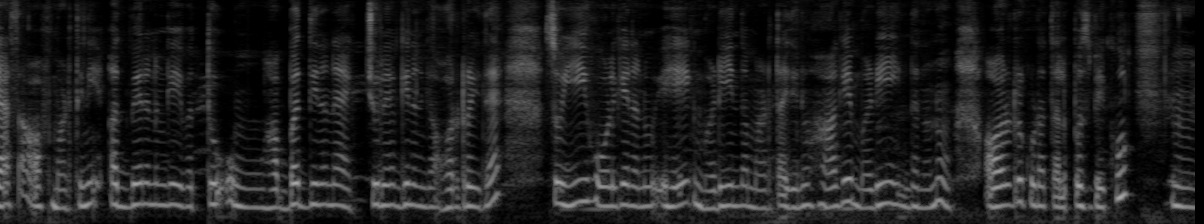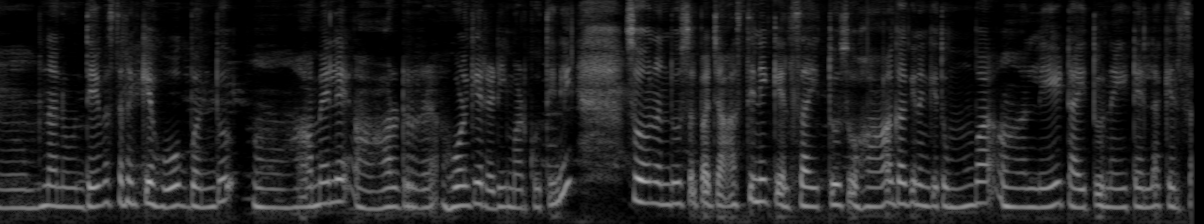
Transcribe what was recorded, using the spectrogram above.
ಗ್ಯಾಸ್ ಆಫ್ ಮಾಡ್ತೀನಿ. ಅದು ಬೇರೆ ನನಗೆ ಇವತ್ತು ಹಬ್ಬದ ದಿನನೇ ಆ್ಯಕ್ಚುಲಿಯಾಗಿ ನನಗೆ ಆರ್ಡ್ರ್ ಇದೆ. ಸೊ ಈ ಹೋಳಿಗೆ ನಾನು ಹೇಗೆ ಮಡಿಯಿಂದ ಮಾಡ್ತಾಯಿದ್ದೀನೋ ಹಾಗೆ ಮಡಿಯಿಂದ ನಾನು ಆರ್ಡ್ರ್ ಕೂಡ ತಲುಪಿಸ್ಬೇಕು. ನಾನು ದೇವಸ್ಥಾನಕ್ಕೆ ಹೋಗಿ ಬಂದು ಆಮೇಲೆ ಆರ್ಡ್ರ್ ಹೋಳಿಗೆ ರೆಡಿ ಮಾಡ್ಕೋತೀನಿ. ಸೊ ನಂದು ಸ್ವಲ್ಪ ಜಾಸ್ತಿನೇ ಕೆಲಸ ಇತ್ತು. ಸೊ ಹಾಗಾಗಿ ನನಗೆ ತುಂಬ ಲೇಟ್ ಆಯಿತು ನೈಟ್ ಎಲ್ಲ ಕೆಲಸ.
